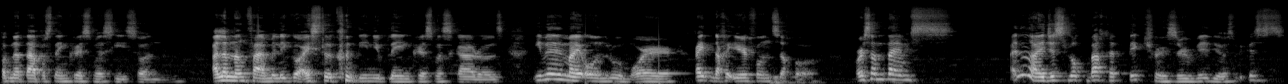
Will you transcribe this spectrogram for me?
pag natapos na yung Christmas season, alam ng family ko, I still continue playing Christmas carols, even in my own room, or kahit naka-earphones ako. Or sometimes, I don't know, I just look back at pictures or videos because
